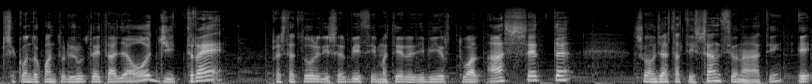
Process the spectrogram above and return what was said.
Secondo quanto risulta Italia oggi, tre prestatori di servizi in materia di virtual asset sono già stati sanzionati e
